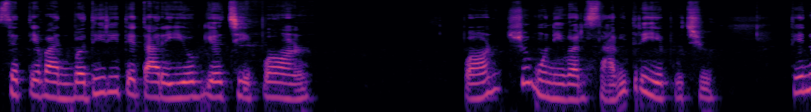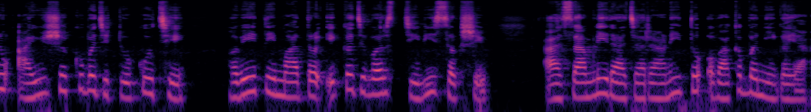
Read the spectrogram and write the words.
સત્યવાન બધી રીતે તારે યોગ્ય છે, પણ પણ શું મુનિવર? સાવિત્રીએ પૂછ્યું. તેનું આયુષ્ય ખૂબ જ ટૂંકું છે. હવે તે માત્ર એક જ વર્ષ જીવી શકશે. આ સાંભળી રાજા રાણી તો અવાક બની ગયા.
